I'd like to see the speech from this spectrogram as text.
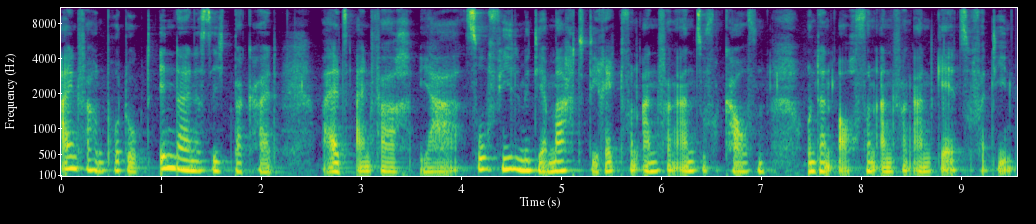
einfachen Produkt in deine Sichtbarkeit, weil es einfach ja so viel mit dir macht, direkt von Anfang an zu verkaufen und dann auch von Anfang an Geld zu verdienen.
